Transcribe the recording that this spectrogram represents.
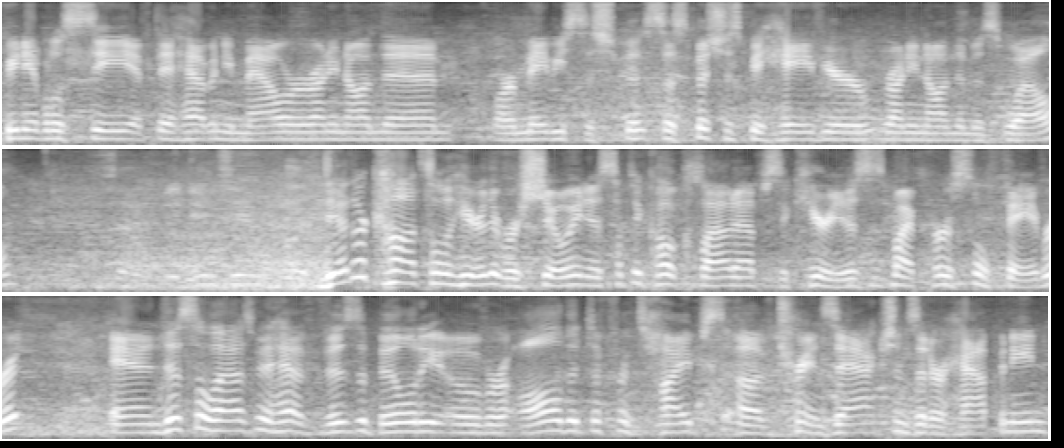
Being able to see if they have any malware running on them or maybe suspicious behavior running on them as well. The other console here that we're showing is something called Cloud App Security. This is my personal favorite, and this allows me to have visibility over all the different types of transactions that are happening,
